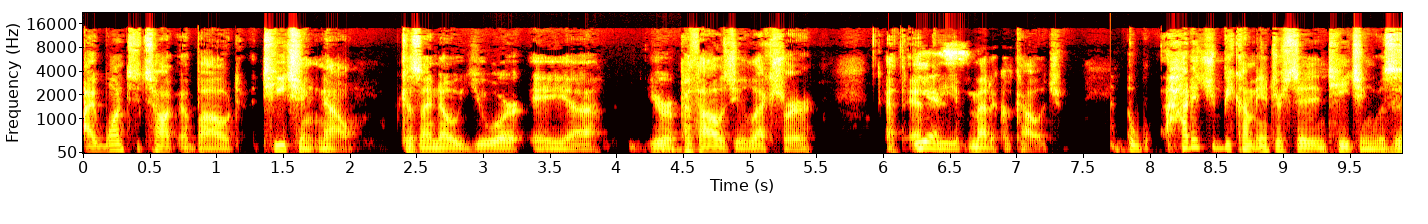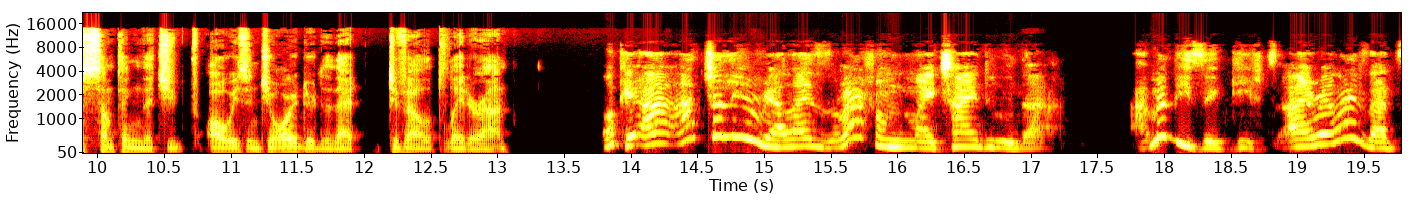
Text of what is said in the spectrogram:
I want to talk about teaching now because I know you're a uh, you're a pathology lecturer at, at yes. the medical college. How did you become interested in teaching? Was this something that you've always enjoyed, or did that develop later on? Okay, I actually realized right from my childhood that uh, maybe it's a gift. I realized that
